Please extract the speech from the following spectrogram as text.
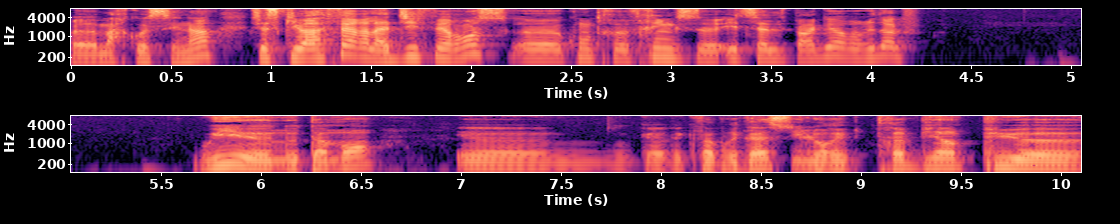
euh, Marcos Senna. C'est ce qui va faire la différence euh, contre Frings Hitzelsberger, Rudolf? Oui, euh, notamment, euh, donc avec Fabregas, il aurait très bien pu euh,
